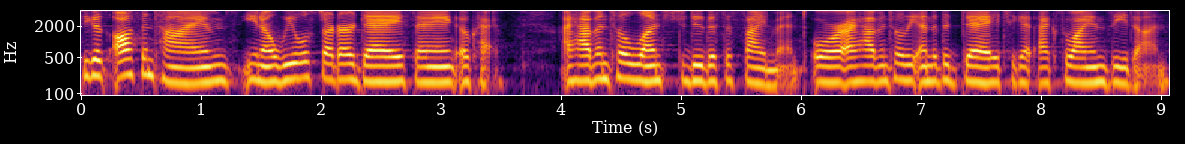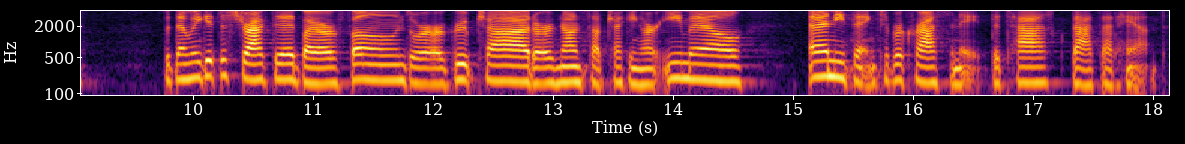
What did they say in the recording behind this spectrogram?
Because oftentimes, you know, we will start our day saying, okay, I have until lunch to do this assignment, or I have until the end of the day to get X, Y, and Z done. But then we get distracted by our phones or our group chat or nonstop checking our email, anything to procrastinate the task that's at hand.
